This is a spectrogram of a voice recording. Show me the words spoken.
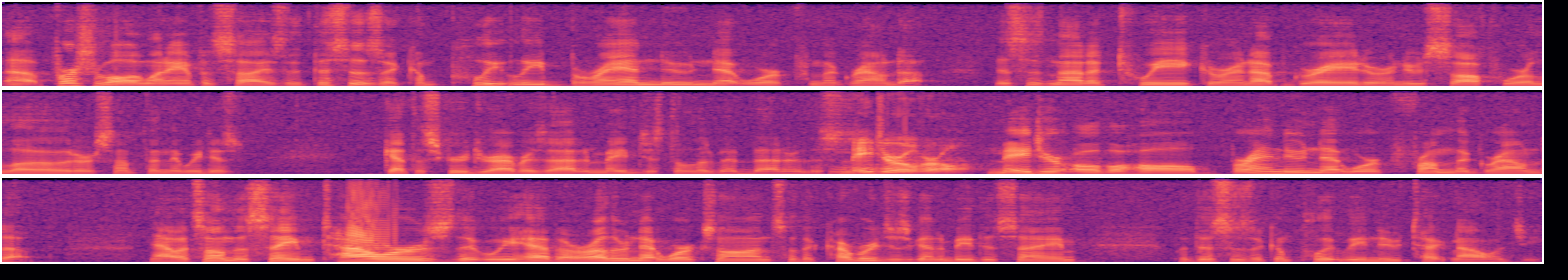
Uh, first of all, I want to emphasize that this is a completely brand new network from the ground up. This is not a tweak or an upgrade or a new software load or something that we just got the screwdrivers out and made just a little bit better. This is Major overhaul. major overhaul, brand new network from the ground up. Now it's on the same towers that we have our other networks on, so the coverage is going to be the same, but this is a completely new technology.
